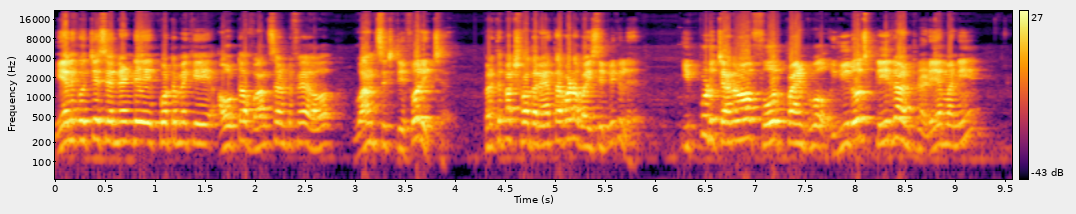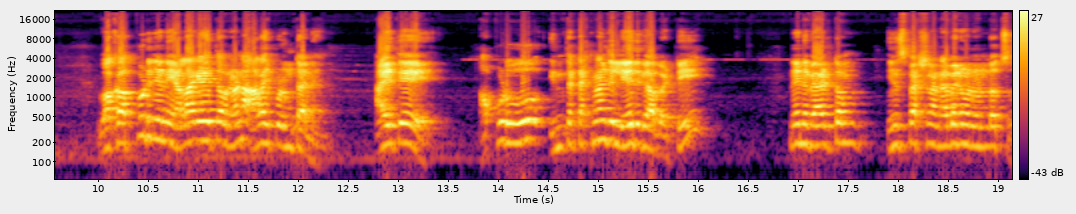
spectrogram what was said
వీళ్ళకి వచ్చేసి ఏంటంటే కూటమికి out of one seventy five one sixty four ఇచ్చారు. ప్రతిపక్ష హోదా నేత కూడా వైసీపీకి లేదు. ఇప్పుడు చంద్రబాబు ఫోర్ పాయింట్ ఓ ఈ రోజు క్లియర్గా అంటున్నాడు ఏమని? ఒకప్పుడు నేను ఎలాగైతే ఉన్నానో అలా ఇప్పుడు ఉంటాను నేను. అయితే అప్పుడు ఇంత టెక్నాలజీ లేదు కాబట్టి నేను వెళ్ళటం ఇన్స్పెక్షన్ అని అవన్నీ ఉండొచ్చు.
